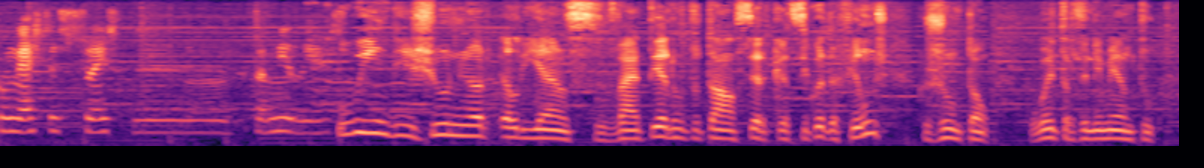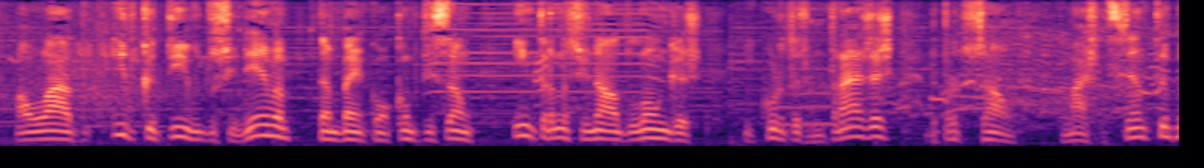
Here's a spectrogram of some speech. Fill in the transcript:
com estas sessões de famílias. O Indie Junior Alliance vai ter no total cerca de 50 filmes que juntam o entretenimento ao lado educativo do cinema, também com a competição internacional de longas e curtas metragens de produção mais recente,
